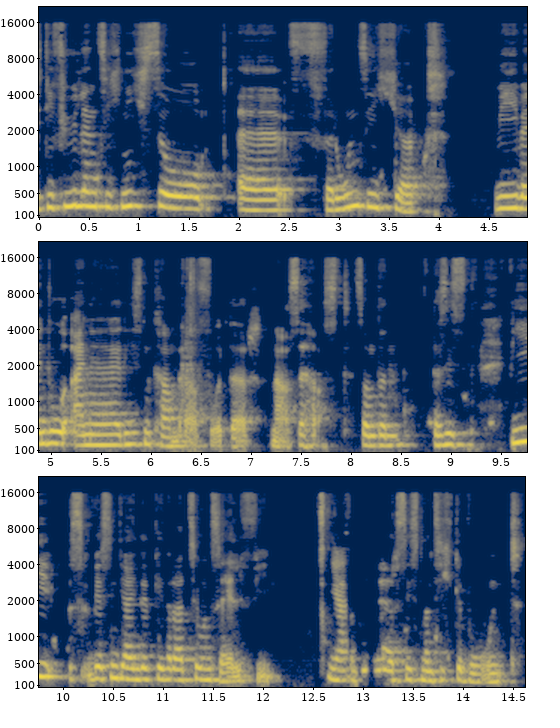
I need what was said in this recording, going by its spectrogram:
die fühlen sich nicht so äh, verunsichert, wie wenn du eine Riesenkamera vor der Nase hast, sondern das ist wie, wir sind ja in der Generation Selfie. Ja. Das ist man sich gewohnt.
